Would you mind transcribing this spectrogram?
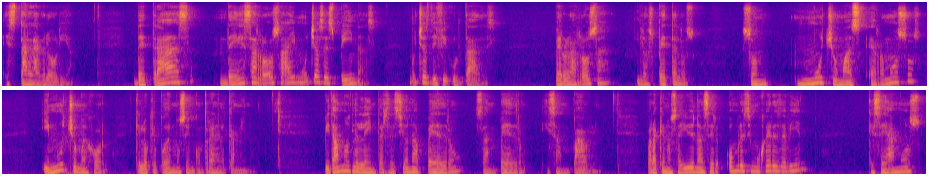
está la gloria. Detrás de esa rosa hay muchas espinas, muchas dificultades. Pero la rosa y los pétalos son mucho más hermosos y mucho mejor que lo que podemos encontrar en el camino. Pidámosle la intercesión a Pedro, San Pedro y San Pablo para que nos ayuden a ser hombres y mujeres de bien, que seamos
